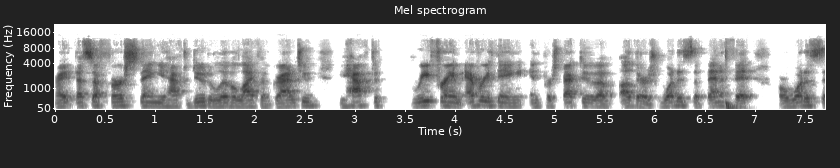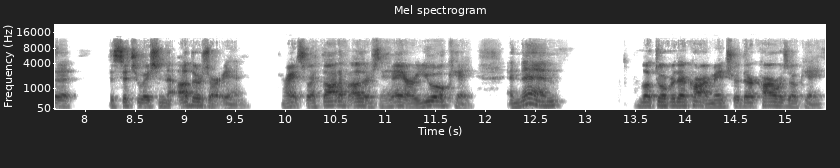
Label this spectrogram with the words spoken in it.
right? That's the first thing you have to do to live a life of gratitude. You have to reframe everything in perspective of others. What is the benefit or what is the, the situation that others are in, right? So I thought of others. Hey, are you okay? And then looked over their car, made sure their car was okay.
